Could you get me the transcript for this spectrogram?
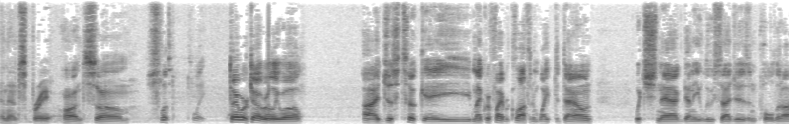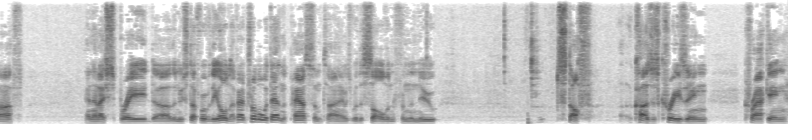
And then spray on some slip plate. That worked out really well. I just took a microfiber cloth and wiped it down, which snagged any loose edges and pulled it off. And then I sprayed uh, the new stuff over the old. I've had trouble with that in the past sometimes, where the solvent from the new stuff uh, causes crazing, cracking,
